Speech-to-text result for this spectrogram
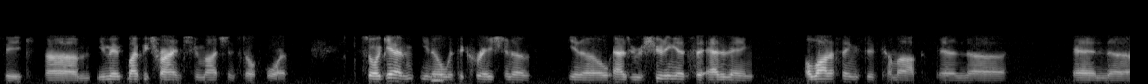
speak. Um, you may, might be trying too much and so forth. So again, you know, with the creation of, you know, as we were shooting it to editing, a lot of things did come up, and uh, and uh,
